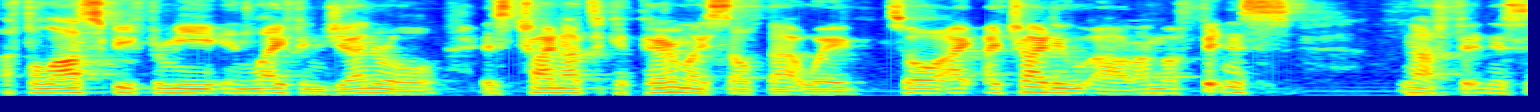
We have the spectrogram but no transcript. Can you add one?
a philosophy for me in life in general is try not to compare myself that way. So I, I try to. Uh, I'm a fitness not fitness.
